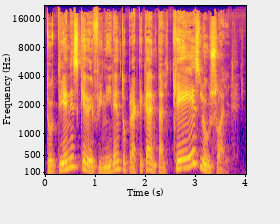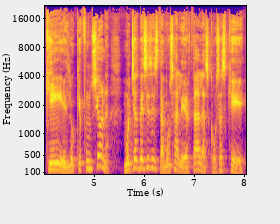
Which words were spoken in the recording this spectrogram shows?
tú tienes que definir en tu práctica dental qué es lo usual, qué es lo que funciona. Muchas veces estamos alerta a las cosas que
